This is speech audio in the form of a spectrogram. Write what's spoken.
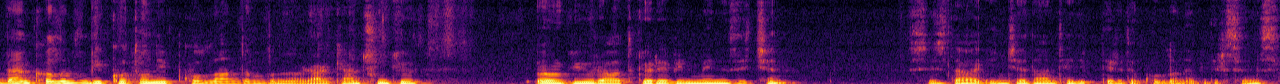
Ben kalın bir koton ip kullandım bunu örerken çünkü örgüyü rahat görebilmeniz için siz daha ince dantel ipleri de kullanabilirsiniz.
